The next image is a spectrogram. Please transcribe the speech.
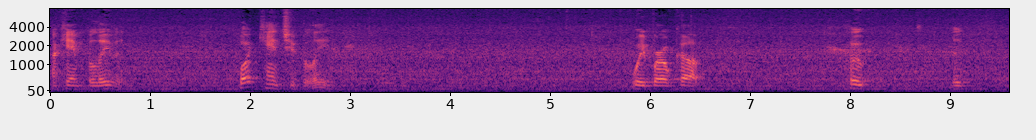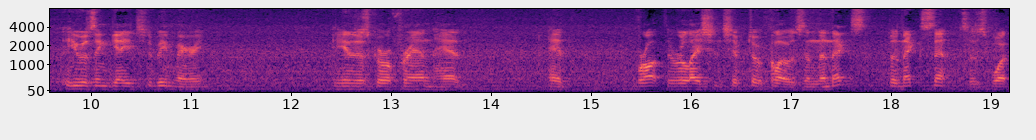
I can't believe it. What can't you believe? We broke up who he was engaged to be married. He and his girlfriend had had brought the relationship to a close. And the next the next sentence is what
